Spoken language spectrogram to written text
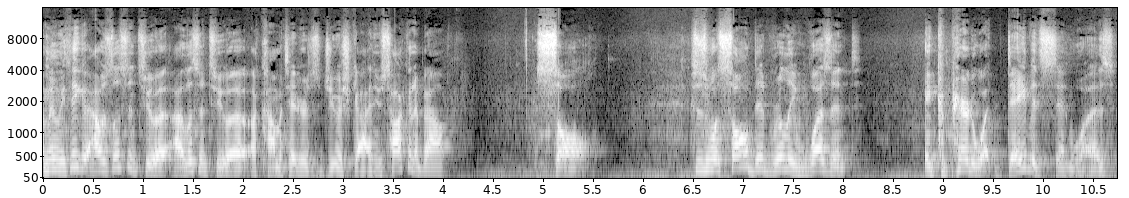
I mean, we think I was listening to a I listened to a, a commentator who's a Jewish guy, and he was talking about Saul. He says what Saul did really wasn't, compared to what David's sin was,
